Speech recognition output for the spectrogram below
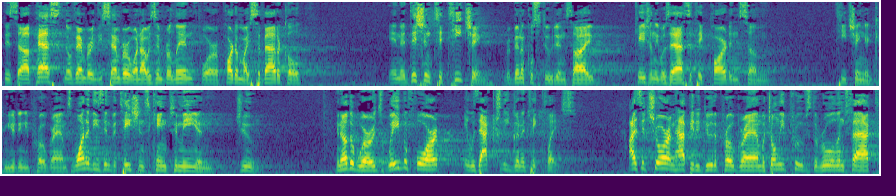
This uh, past November and December when I was in Berlin for part of my sabbatical, in addition to teaching rabbinical students, I occasionally was asked to take part in some teaching and community programs. One of these invitations came to me in June. In other words, way before it was actually going to take place. I said, sure, I'm happy to do the program, which only proves the rule in fact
